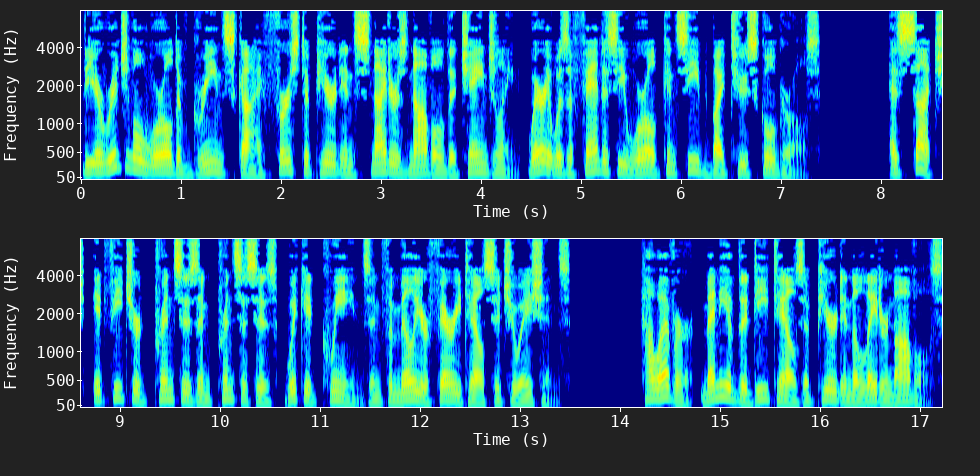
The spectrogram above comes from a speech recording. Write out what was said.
The original world of Green Sky first appeared in Snyder's novel The Changeling, where it was a fantasy world conceived by two schoolgirls. As such, it featured princes and princesses, wicked queens and familiar fairy tale situations. However, many of the details appeared in the later novels.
